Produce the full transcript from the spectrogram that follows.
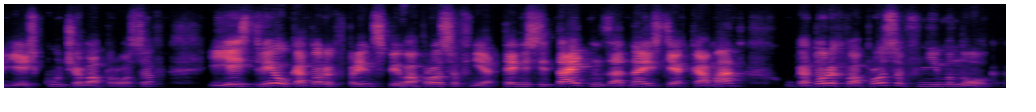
есть куча вопросов, и есть две, у которых, в принципе, вопросов нет. Теннесси Тайтанс одна из тех команд, у которых вопросов немного.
